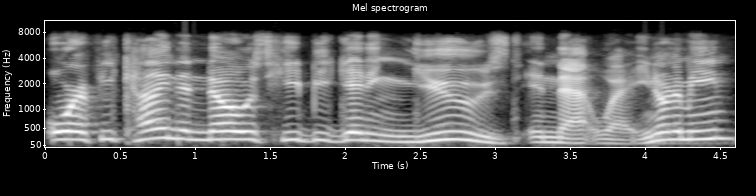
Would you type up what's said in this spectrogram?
or if he kind of knows he'd be getting used in that way. You know what I mean?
